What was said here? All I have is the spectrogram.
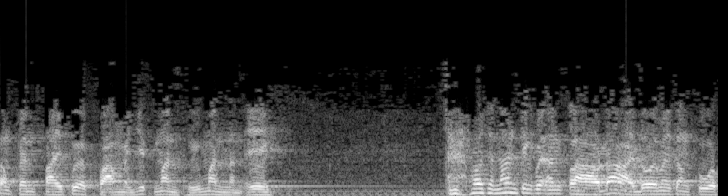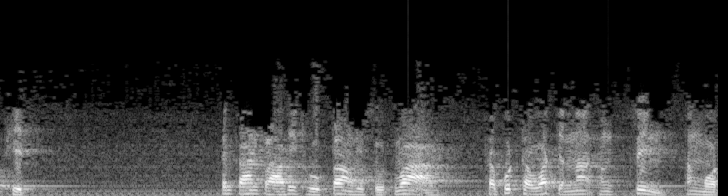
ต้องเป็นไปเพื่อความไม่ยึดมั่นถือมั่นนั่นเอง เพราะฉะนั้นจึงเป็นอันกล่าวได้โดยไม่ต้องกลัวผิด เป็นการกล่าวที่ถูกต้องที่สุดว่าพระพุทธวจนะทั้งสิ้นทั้งหมด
